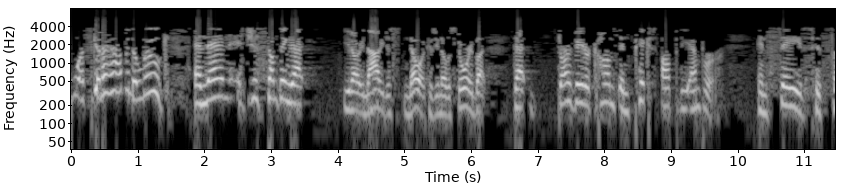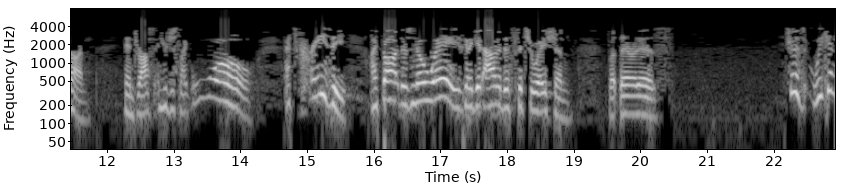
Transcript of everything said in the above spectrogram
what's going to happen to Luke? And then it's just something that, you know, now you just know it because you know the story, but that Darth Vader comes and picks up the Emperor and saves his son and drops. And you're just like, whoa, that's crazy. I thought there's no way he's going to get out of this situation. But there it is. Truth we can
